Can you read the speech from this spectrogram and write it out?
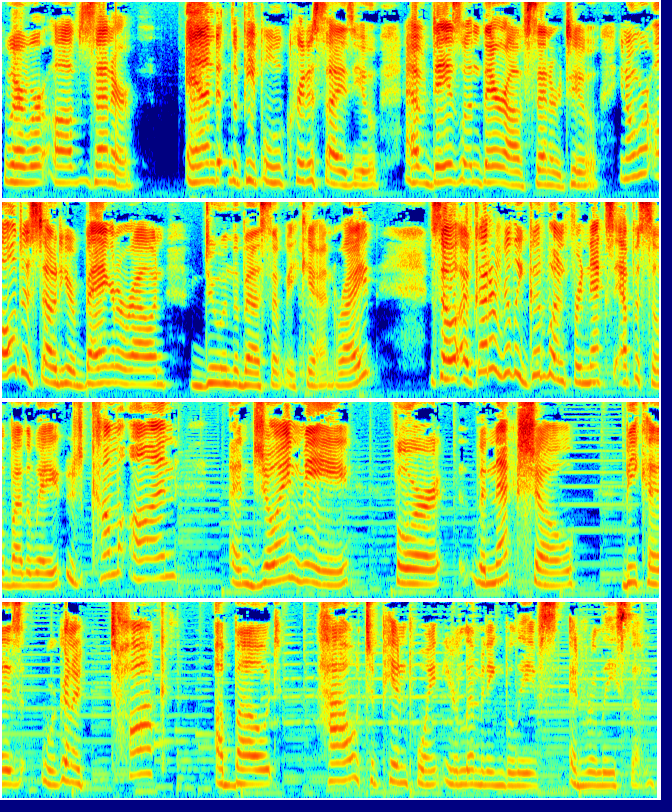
where we're off center. And the people who criticize you have days when they're off center too. You know, we're all just out here banging around doing the best that we can, right? So I've got a really good one for next episode, by the way. Come on and join me for the next show because we're going to talk about how to pinpoint your limiting beliefs and release them.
